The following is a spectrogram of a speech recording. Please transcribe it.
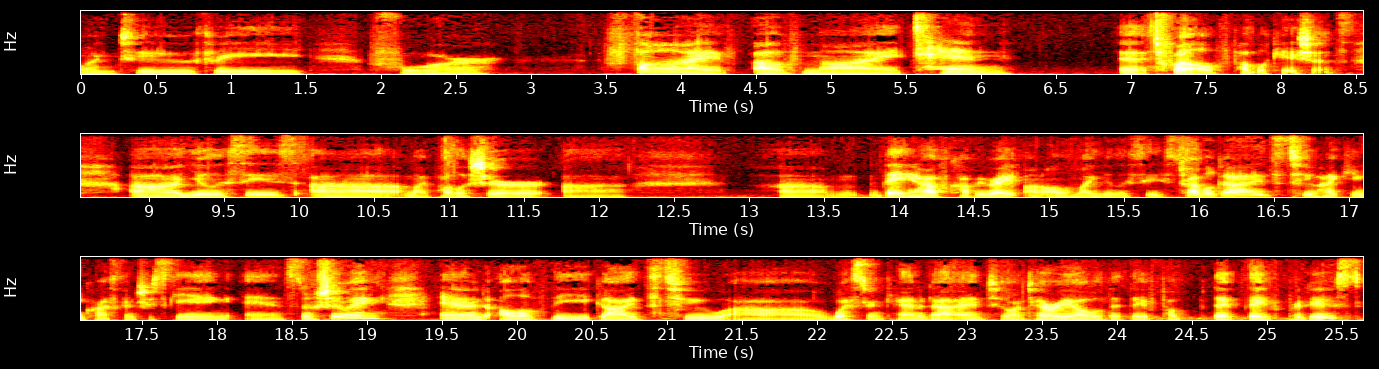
one, two, three, four, five of my 10, uh, 12 publications. Uh, Ulysses, uh, my publisher, uh, um, they have copyright on all of my Ulysses travel guides to hiking, cross country skiing, and snowshoeing, and all of the guides to uh, Western Canada and to Ontario that they've pub- they've, they've produced.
